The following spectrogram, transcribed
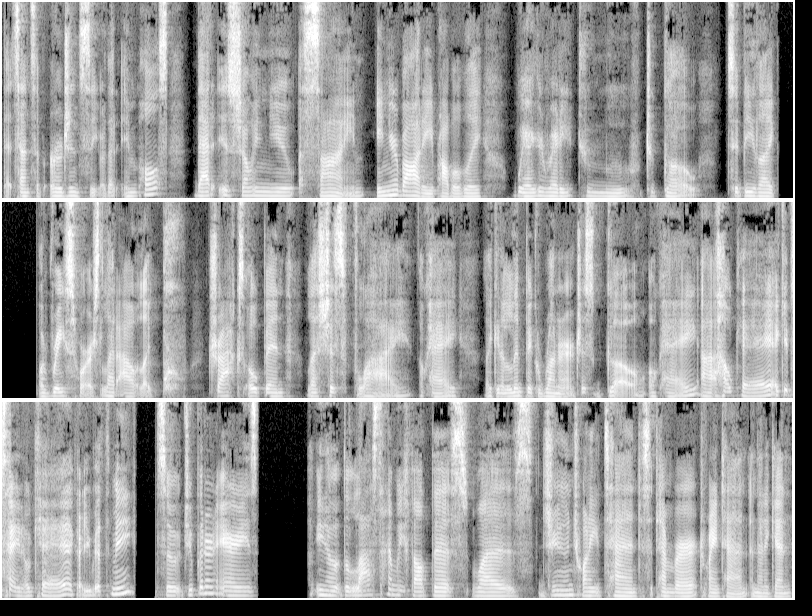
that sense of urgency or that impulse. That is showing you a sign in your body, probably, where you're ready to move, to go, to be like a racehorse let out, like poof, tracks open. Let's just fly. Okay like an Olympic runner. Just go. Okay. Uh, okay. I keep saying, okay. Like, are you with me? So Jupiter and Aries, you know, the last time we felt this was June 2010 to September 2010. And then again,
